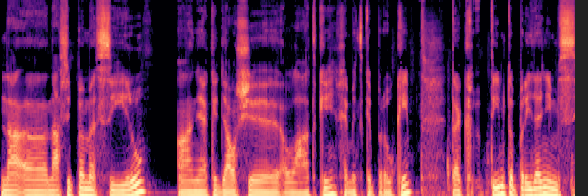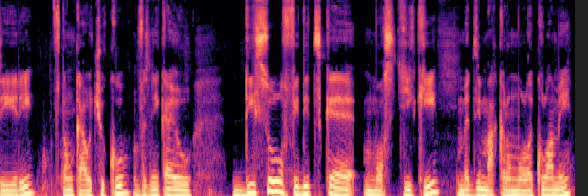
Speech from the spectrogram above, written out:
na, e, nasypeme síru a nejaké ďalšie látky, chemické prvky, tak týmto pridaním síry v tom kaučuku vznikajú disulfidické mostíky medzi makromolekulami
